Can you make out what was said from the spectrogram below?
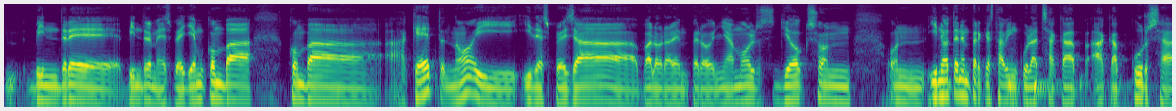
vindre, vindre més. Veiem com va, com va aquest no? I, i després ja valorarem, però hi ha molts llocs on, on, i no tenen per què estar vinculats a cap, a cap cursa.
